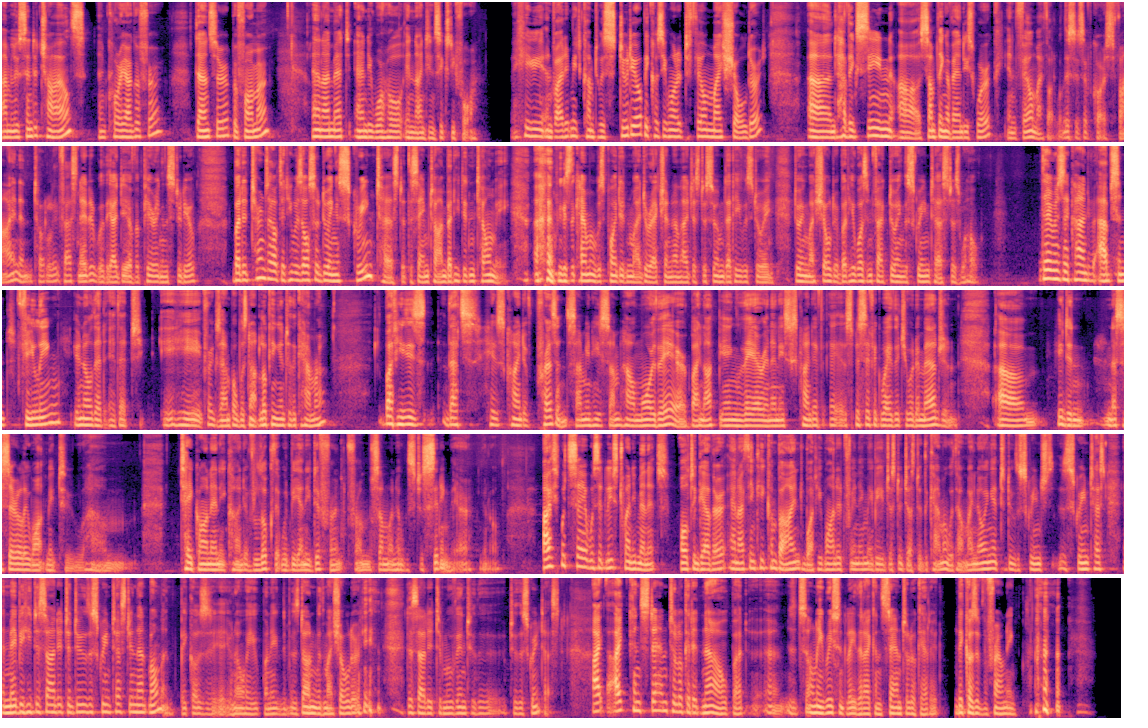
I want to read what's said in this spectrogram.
I'm Lucinda Childs, and choreographer, dancer, performer, and I met Andy Warhol in 1964. He invited me to come to his studio because he wanted to film my shoulder. And having seen uh, something of Andy's work in film, I thought, well, this is, of course, fine and totally fascinated with the idea of appearing in the studio. But it turns out that he was also doing a screen test at the same time, but he didn't tell me because the camera was pointed in my direction, and I just assumed that he was doing doing my shoulder. But he was, in fact, doing the screen test as well. There was a kind of absent feeling, you know, that that he, for example, was not looking into the camera, but he's that's his kind of presence. I mean, he's somehow more there by not being there in any kind of uh, specific way that you would imagine. Um, he didn't necessarily want me to um, take on any kind of look that would be any different from someone who was just sitting there, you know. I would say it was at least 20 minutes altogether, and I think he combined what he wanted for me. Maybe he just adjusted the camera without my knowing it to do the screen the screen test, and maybe he decided to do the screen test in that moment because you know he, when he was done with my shoulder, he decided to move into the to the screen test. I, I can stand to look at it now, but uh, it's only recently that I can stand to look at it because of the frowning.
